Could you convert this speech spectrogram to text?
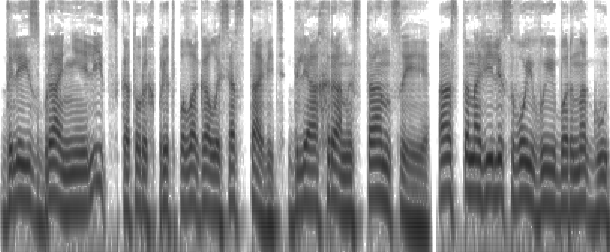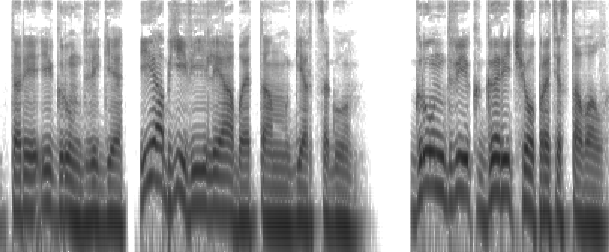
для избрания лиц, которых предполагалось оставить для охраны станции, остановили свой выбор на Гуттере и Грундвиге и объявили об этом герцогу. Грундвиг горячо протестовал.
